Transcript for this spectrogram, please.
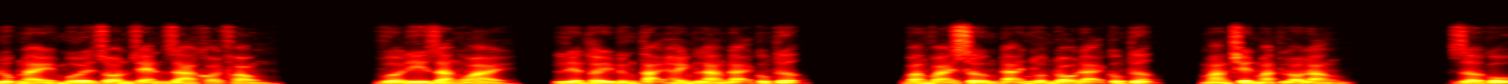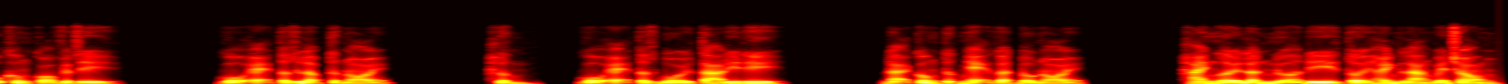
lúc này mới rón rén ra khỏi phòng. Vừa đi ra ngoài, liền thấy đứng tại hành lang đại công tước. Băng vải sớm đã nhuộm đỏ đại công tước, mang trên mặt lo lắng. Giờ gỗ không có việc gì. Gỗ ẹ tật lập tức nói hừng gỗ ẹ tật bồi ta đi đi. Đại công tước nhẹ gật đầu nói. Hai người lần nữa đi tới hành lang bên trong.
